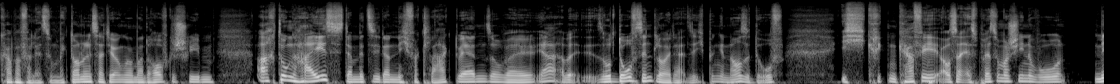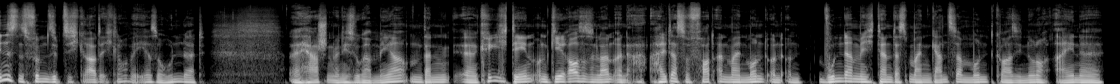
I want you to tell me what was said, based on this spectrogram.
Körperverletzung. McDonalds hat ja irgendwann mal draufgeschrieben, Achtung, heiß, damit sie dann nicht verklagt werden, so, weil, ja, aber so doof sind Leute. Also ich bin genauso doof. Ich kriege einen Kaffee aus einer Espressomaschine, wo mindestens 75 Grad, ich glaube eher so 100 äh, herrschen, wenn nicht sogar mehr. Und dann äh, kriege ich den und gehe raus aus dem Land und halte das sofort an meinen Mund und, und wundere mich dann, dass mein ganzer Mund quasi nur noch eine,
